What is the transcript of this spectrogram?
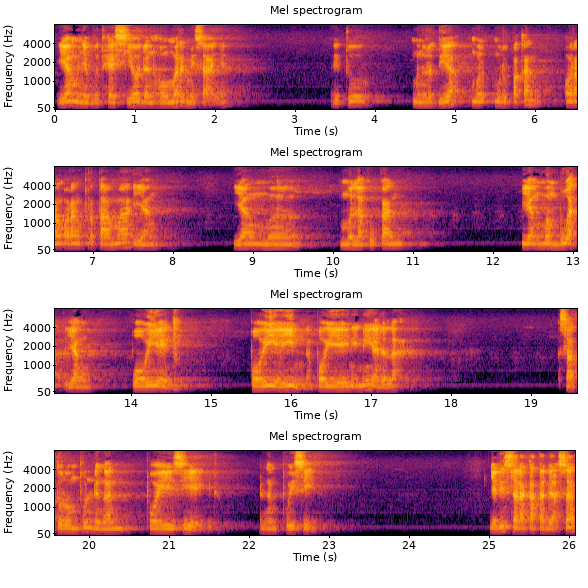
Ia menyebut Hesio dan Homer misalnya. Itu menurut dia merupakan orang-orang pertama yang yang me, melakukan yang membuat yang poien poiein. Nah, poiein ini adalah satu rumpun dengan poesie gitu dengan puisi. Jadi secara kata dasar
